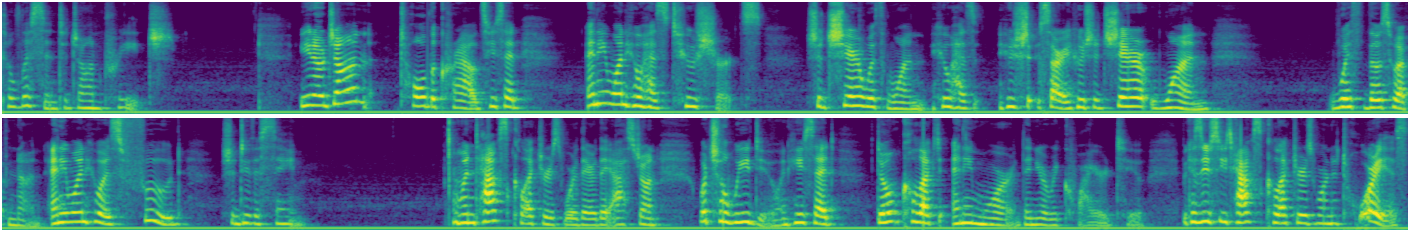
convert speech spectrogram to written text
to listen to John preach? You know, John told the crowds, he said, anyone who has two shirts should share with one who has who sh- sorry, who should share one with those who have none. Anyone who has food should do the same. When tax collectors were there, they asked John, What shall we do? And he said, Don't collect any more than you're required to. Because you see, tax collectors were notorious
